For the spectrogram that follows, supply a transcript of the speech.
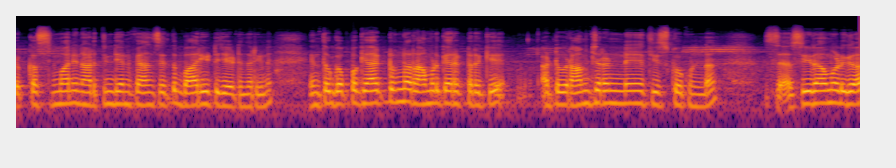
యొక్క సినిమాని నార్త్ ఇండియన్ ఫ్యాన్స్ అయితే భారీ హిట్ చేయడం జరిగింది. ఇంత గొప్ప క్యారెక్టర్ ఉన్న రాముడు క్యారెక్టర్కి అటు రామ్ చరణ్ని తీసుకోకుండా శ్రీరాముడిగా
